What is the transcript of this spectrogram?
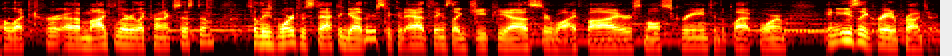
electro, uh, modular electronic system. So these boards would stack together so you could add things like GPS or Wi-Fi or a small screen to the platform and easily create a project.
